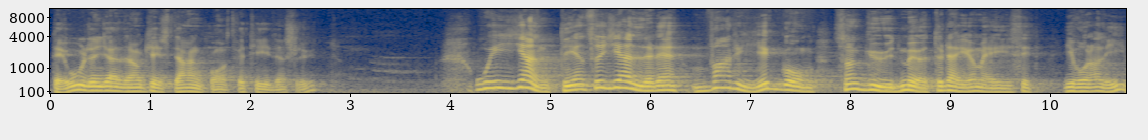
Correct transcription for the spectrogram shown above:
Det orden gäller om Kristi ankomst vid tidens slut. Och egentligen så gäller det varje gång som Gud möter dig och mig i, sitt, i våra liv.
